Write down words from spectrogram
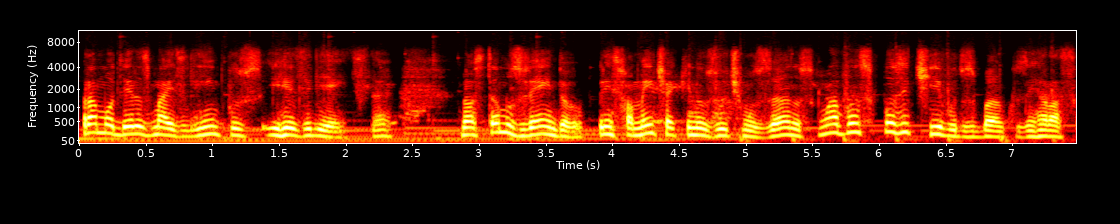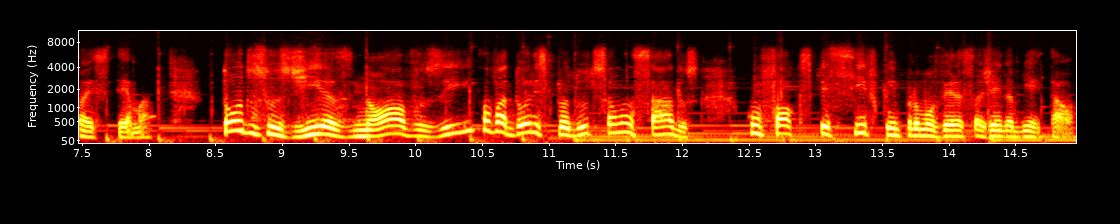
para modelos mais limpos e resilientes. Né? Nós estamos vendo, principalmente aqui nos últimos anos, um avanço positivo dos bancos em relação a esse tema. Todos os dias, novos e inovadores produtos são lançados, com foco específico em promover essa agenda ambiental.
